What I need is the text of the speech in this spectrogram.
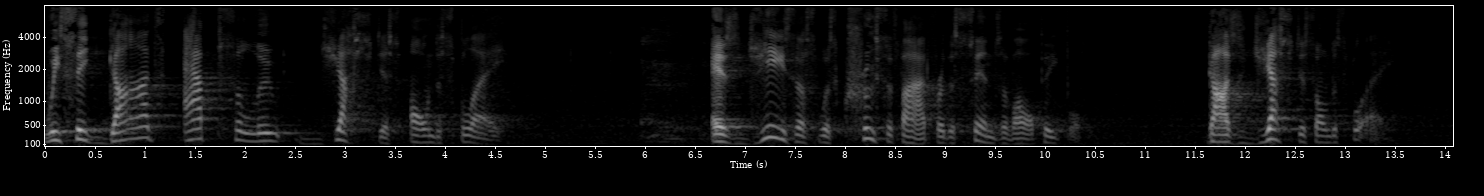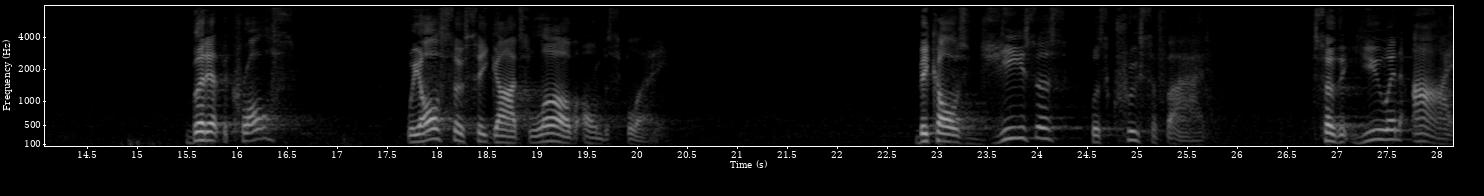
we see God's absolute justice on display as Jesus was crucified for the sins of all people. God's justice on display. But at the cross, we also see God's love on display. Because Jesus was crucified so that you and I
